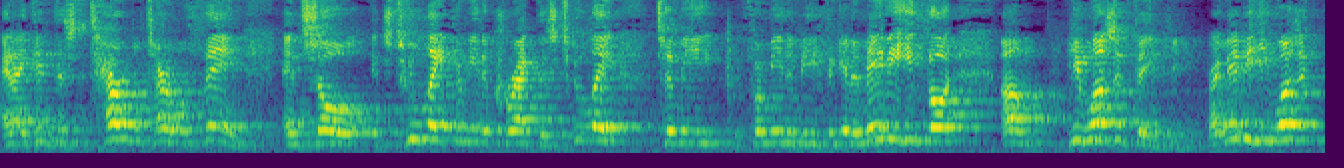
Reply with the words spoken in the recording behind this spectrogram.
and I did this terrible, terrible thing. And so it's too late for me to correct this, too late to me for me to be forgiven. Maybe he thought um, he wasn't thinking, right? Maybe he wasn't,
